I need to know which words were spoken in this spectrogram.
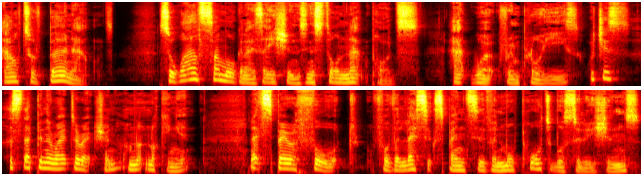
out of burnout. So while some organizations install nap pods at work for employees, which is a step in the right direction, I'm not knocking it, let's spare a thought for the less expensive and more portable solutions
